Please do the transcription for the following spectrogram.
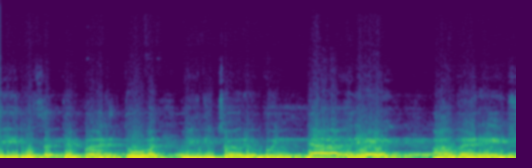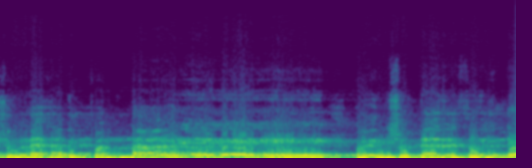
തിരുസത്യം പരത്തുവാൻ വിധിച്ചൊരു പുന്നാരേ. അവരെ ശുറഹബിൽ കൊന്നാരേ. പരിശുദ്ധ റസൂലിന്റെ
